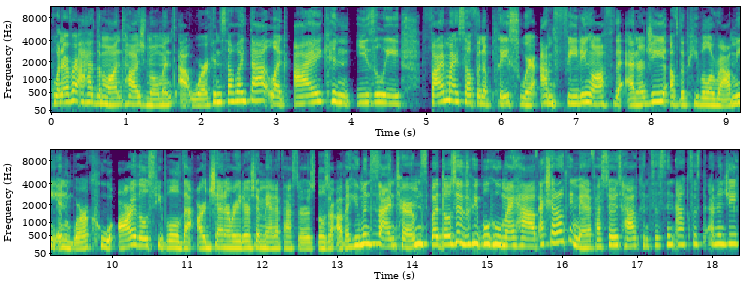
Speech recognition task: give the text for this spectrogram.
whenever I have the montage moments at work and stuff like that, like, I can easily find myself in a place where I'm feeding off the energy of the people around me in work who are those people that are generators and manifestors. Those are other human design terms, but those are the people who might have, actually, I don't think manifestors have consistent access to energy,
